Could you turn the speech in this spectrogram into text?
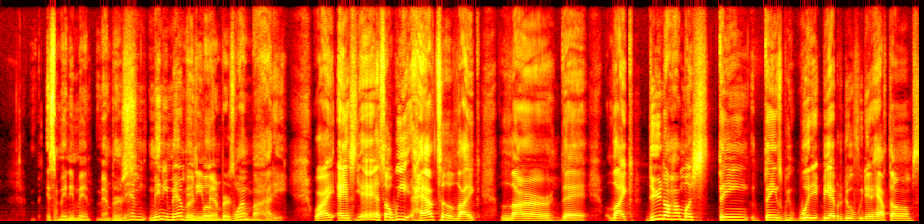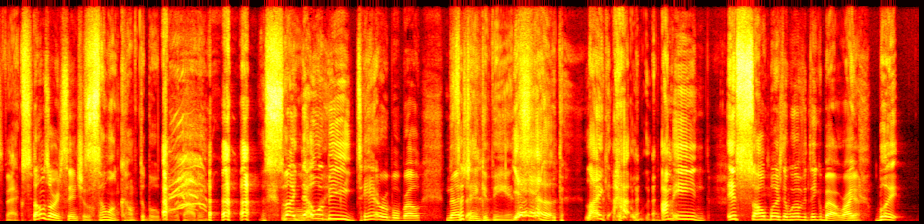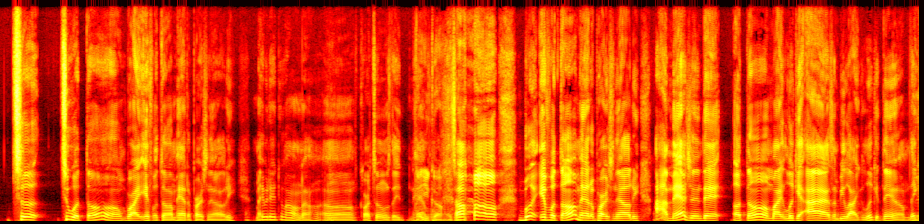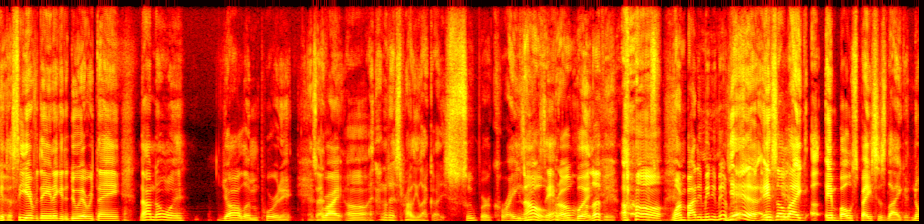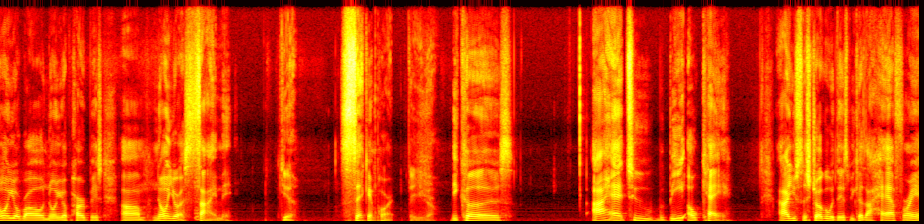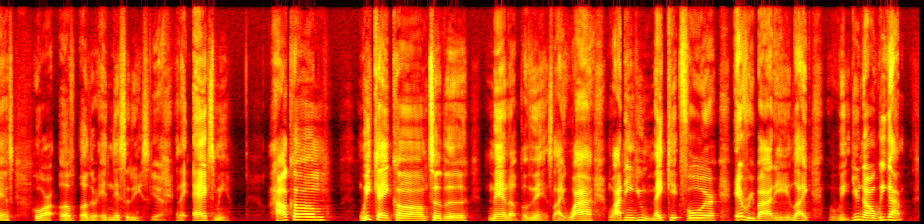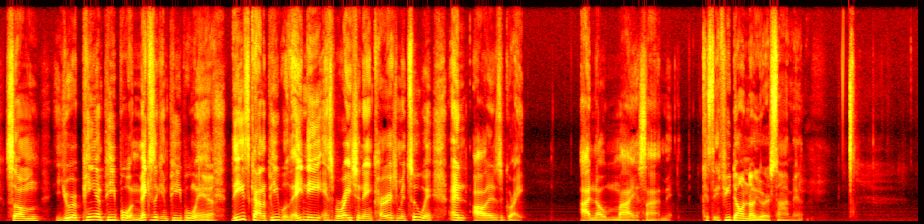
It's many mem- members. Mem- many members, Many members, one, one body. body. Right. And yeah, so we have to like learn that like, do you know how much thing things we wouldn't be able to do if we didn't have thumbs? Facts. Thumbs are essential. So uncomfortable bro, without them. So, like that would like, be terrible, bro. Not such to- an inconvenience. Yeah. like, how, I mean, it's so much that we don't even think about, right? Yeah. But to to a thumb, right? If a thumb had a personality, maybe they do. I don't know. Uh, cartoons, they have you go. them. Exactly. Uh, but if a thumb had a personality, I imagine that a thumb might look at eyes and be like, "Look at them. They get to see everything. They get to do everything." Not knowing y'all are important, Exactly. right? Uh, and I know that's probably like a super crazy No, example, bro. but I love it. Uh, One body, many members. yeah, and so yeah. like uh, in both spaces, like knowing your role, knowing your purpose, um, knowing your assignment. Yeah. Second part, There you go. because I had to be okay. I used to struggle with this because I have friends who are of other ethnicities. Yeah. and they ask me, "How come we can't come to the man up events? Like, why why didn't you make it for everybody? Like, we, you know, we got." Some European people and Mexican people and Yeah. these kind of people, they need inspiration and encouragement too. And and all that is great. I know my assignment. Because if you don't know your assignment,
